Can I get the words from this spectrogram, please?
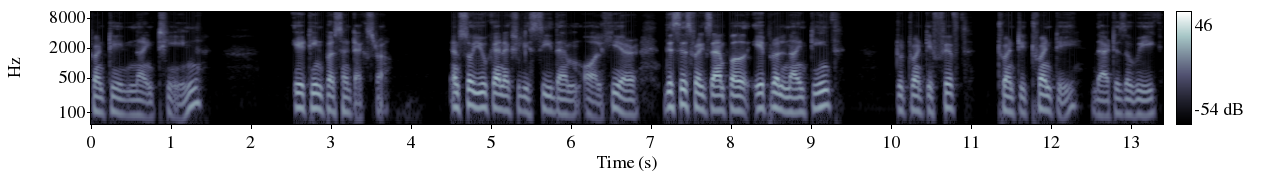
2019, 18% extra. And so you can actually see them all here. This is, for example, April 19th to 25th, 2020 that is a week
